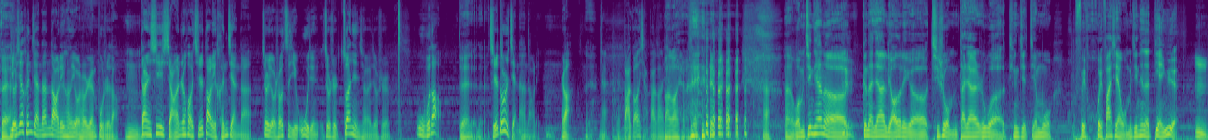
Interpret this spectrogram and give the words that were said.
对，有些很简单的道理，可能有时候人不知道，嗯，但是细细想完之后，其实道理很简单，就是有时候自己悟进，就是钻进去了，就是悟不到，对对对，其实都是简单的道理，是吧？对，来拔高一下，拔高一下。拔高一下。啊 嗯，我们今天呢 跟大家聊的这个，其实我们大家如果听节节目会会发现，我们今天的电乐嗯，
